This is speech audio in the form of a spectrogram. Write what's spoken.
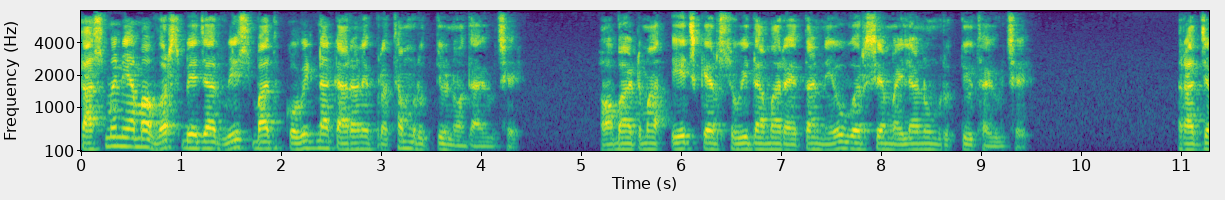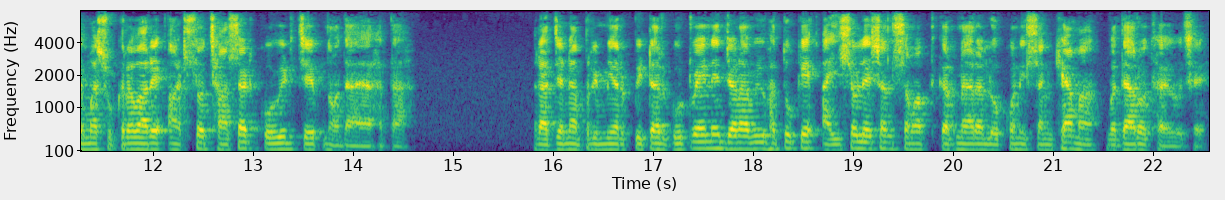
તાસ્મેનિયામાં વર્ષ બે હજાર વીસ બાદ કોવિડના કારણે પ્રથમ મૃત્યુ નોંધાયું છે. હોબાર્ટમાં એજ કેર સુવિધામાં રહેતા નેવું વર્ષીય મહિલાનું મૃત્યુ થયું છે. રાજ્યમાં શુક્રવારે આઠસો છાસઠ કોવિડ ચેપ નોંધાયા હતા. રાજ્યના પ્રીમિયર પીટર ગુટવેને જણાવ્યું હતું કે આઇસોલેશન સમાપ્ત કરનારા લોકોની સંખ્યામાં વધારો થયો છે.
